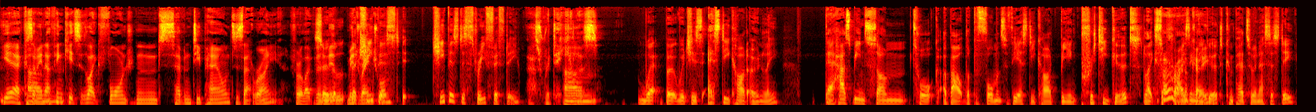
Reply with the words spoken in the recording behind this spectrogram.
Yeah, because I mean, I think it's like four hundred and seventy pounds. Is that right for like the So mid the, the range one? cheapest cheapest is three fifty. That's ridiculous. where, but which is SD card only. There has been some talk about the performance of the SD card being pretty good, like surprisingly okay. good compared to an SSD.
